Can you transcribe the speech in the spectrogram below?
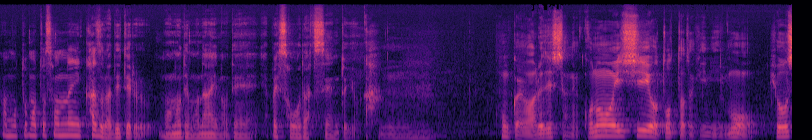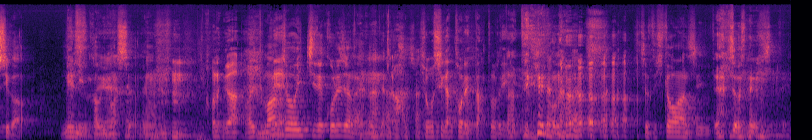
もともとそんなに数が出てるものでもないのでやっぱり争奪戦というか。う今回はあれでしたねこの石を取った時にもう表紙が目に浮かびましたよね。ね これが満場一致でこれじゃないのみたいな 表紙が取れた取れたっていう ちょっと一安心みたいな状態でしたね。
